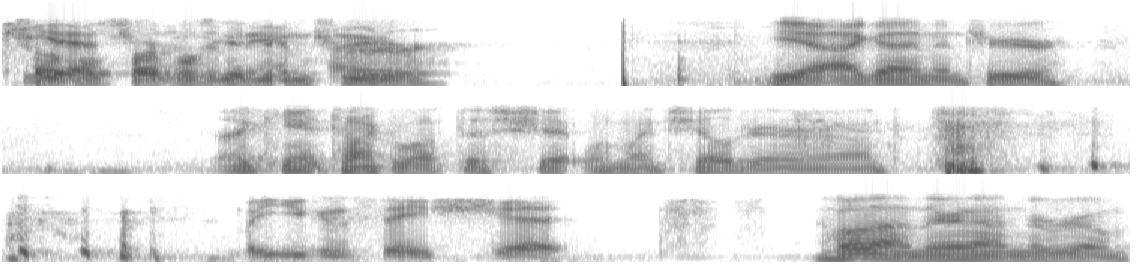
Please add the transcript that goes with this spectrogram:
PS Sharples, was Sharples the getting an intruder. Yeah, I got an intruder. I can't talk about this shit with my children are around. But you can say shit. Hold on, they're not in the room.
